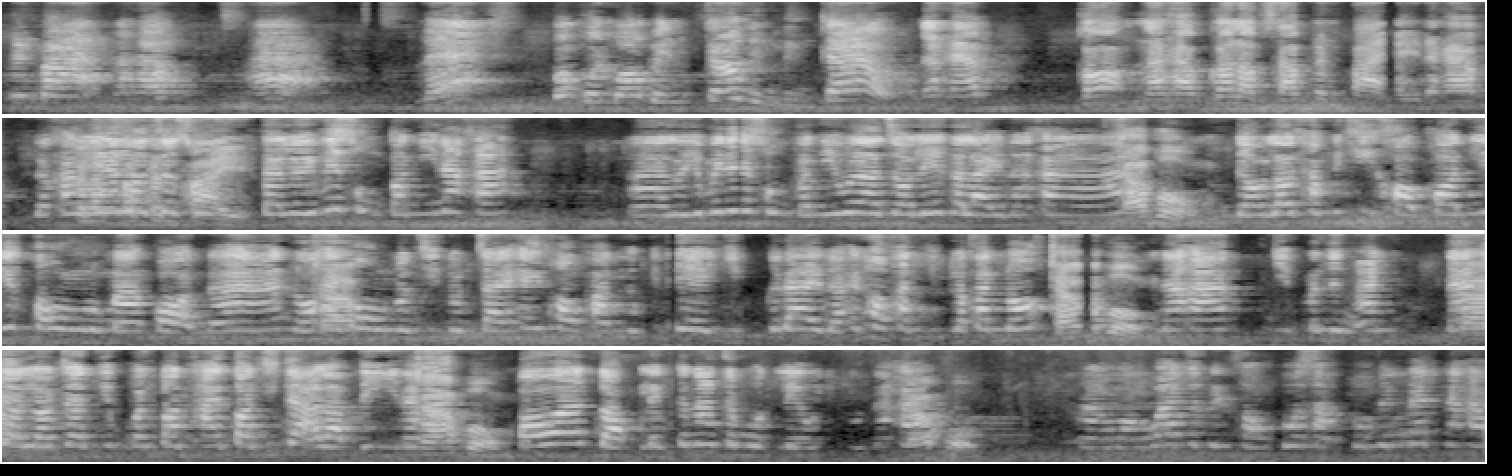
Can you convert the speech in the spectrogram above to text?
เพื่อนบ้านนะครับอ่าและบางคนมองเป็น 9119 นะครับ ก็นะครับก็รับทรัพย์กันไปนะครับเดี๋ยวครั้งก็รันี้ทรัเราพย์กัจะนไปสุ่มแต่เลยไม่สุ่มตอนนี้นะคะ อ่าเรายังไม่ได้สุ่มตอนนี้ว่าเราจะเอาเลขอะไรนะคะ ครับผม เดี๋ยวเราทำพิธีขอพรเรียกพระองค์ลงมาก่อนนะฮะเนาะให้ครับพระองค์โดนจิตโดนใจให้ทองพันกับพี่เดย์หยิบก็ได้เดี๋ยวให้ทองพันหยิบแล้วกันเนาะครับผม นะคะ หยิบมาหนึ่งอันนะครับ เดี๋ยวเราจะหยิบวันตอนท้ายตอนที่จะอารับดีนะคคะรับผม เพราะว่าดอกเล็กก็น่าจะหมดเร็วอยู่นะคคะรับผม อ่าหวังว่าจะเป็นสองตัวสามตัวแน่นๆนะคะ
